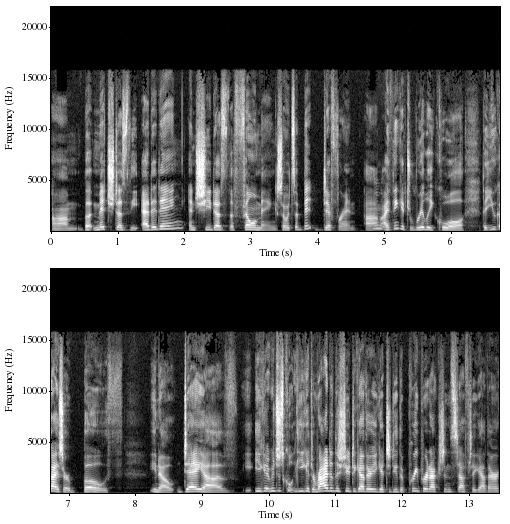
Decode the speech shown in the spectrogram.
Um, but Mitch does the editing and she does the filming. So it's a bit different. Mm. I think it's really cool that you guys are both you know, day of you get which is cool. You get to ride to the shoot together. You get to do the pre-production stuff together.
